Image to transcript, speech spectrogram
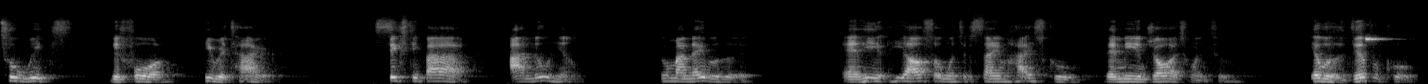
two weeks before he retired. 65, I knew him through my neighborhood. And he, he also went to the same high school that me and George went to. It was difficult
